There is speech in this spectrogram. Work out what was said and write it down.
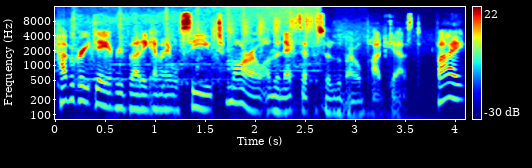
Have a great day, everybody, and I will see you tomorrow on the next episode of the Bible Podcast. Bye.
